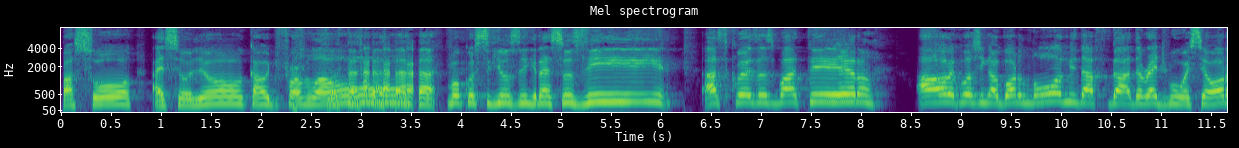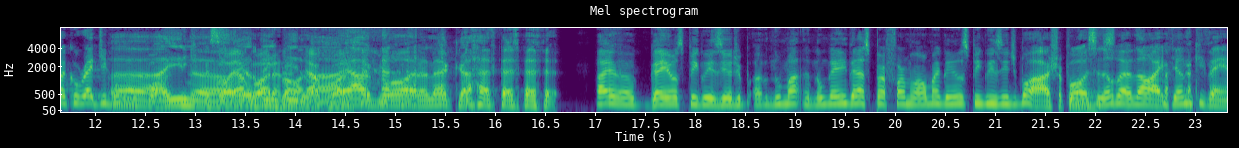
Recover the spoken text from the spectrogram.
passou, aí você olhou, carro de Fórmula 1, vou conseguir uns ingressos, as coisas bateram. A hora que falou assim, agora o nome da, da, da Red Bull vai ser a hora que o Red Bull Ah, pô, aí que não, pensar. É agora, né? É agora. É agora, né, cara? Aí eu ganhei uns pinguinzinhos de. numa- não ganhei ingresso pra Fórmula 1, mas ganhei uns pinguinzinhos de borracha. Pô, senão, não, é que ano que vem.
